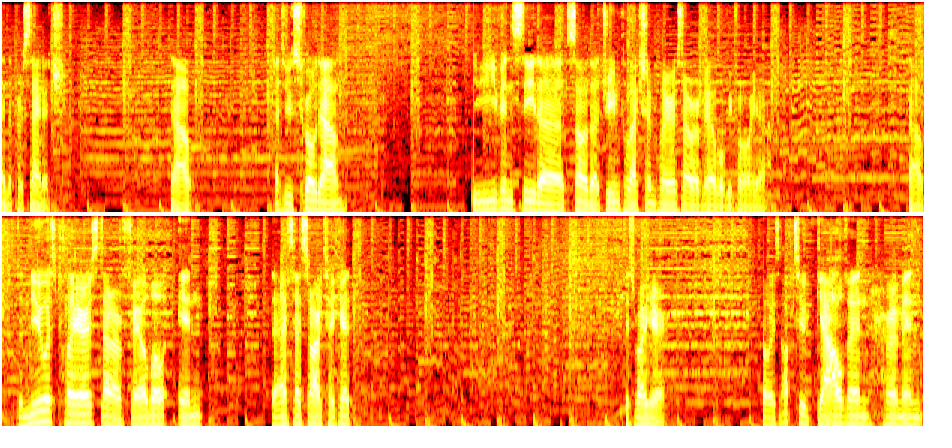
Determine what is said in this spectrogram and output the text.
And the percentage. Now, as you scroll down, you even see the some of the Dream Collection players that were available before, yeah. Now, the newest players that are available in the SSR ticket is right here. So it's up to Galvin, Herman,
